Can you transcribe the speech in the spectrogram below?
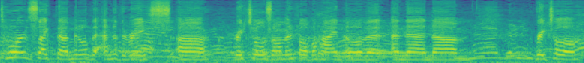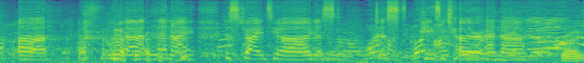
towards like the middle of the end of the race, uh, Rachel Zellman fell behind a little bit, and then um, Rachel uh, and I just tried to uh, just just pace each other and uh, Right.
